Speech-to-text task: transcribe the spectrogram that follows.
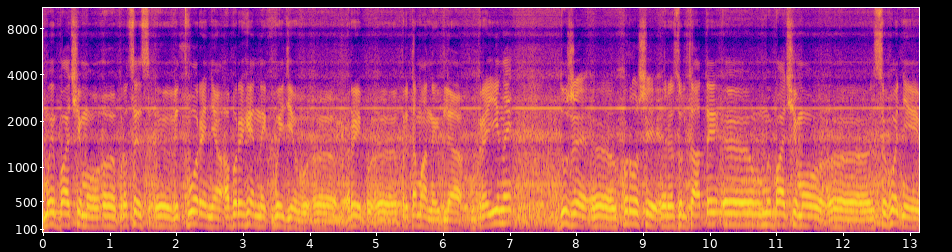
ми бачимо е, процес е, відтворення аборигенних видів риб, притаманних для України. Дуже хороші результати ми бачимо. Сьогодні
